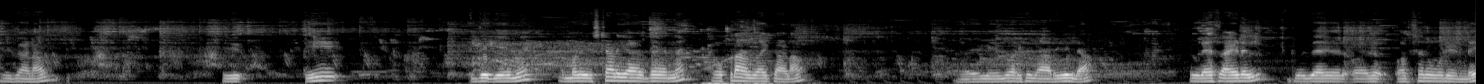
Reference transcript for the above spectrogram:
ഇത് കാണാം. ഈ ഇത് ഗെയിം നമ്മൾ ഇൻസ്റ്റാൾ ചെയ്യാതെ തന്നെ ഓപ്പൺ ആകുന്നതായി കാണാം. ഗെയിം കളിക്കുന്ന അറിയില്ല. ഇവിടെ സൈഡിൽ ഒരു ഓപ്ഷൻ കൂടി ഉണ്ട്.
